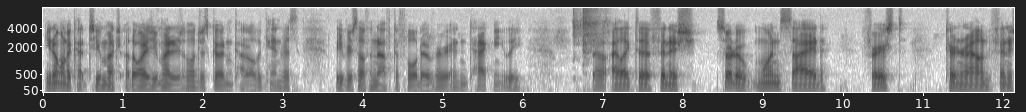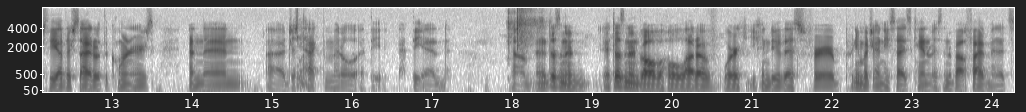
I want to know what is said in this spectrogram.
You don't want to cut too much, otherwise you might as well just go ahead and cut all the canvas. Leave yourself enough to fold over and tack neatly. So I like to finish sort of one side first, turn around, finish the other side with the corners, and then uh, just tack the middle at the at the end. Um, and it doesn't it doesn't involve a whole lot of work. You can do this for pretty much any size canvas in about five minutes.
